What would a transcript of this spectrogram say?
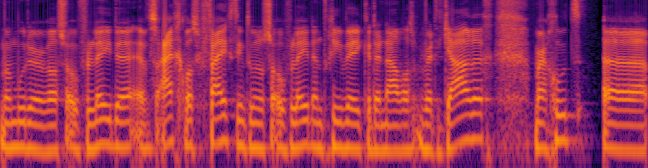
mijn moeder was overleden. En was, eigenlijk was ik 15 toen was ze overleden. En drie weken daarna was, werd ik jarig. Maar goed, uh,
